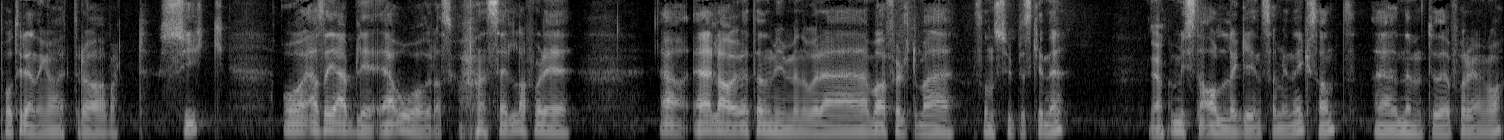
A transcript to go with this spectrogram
på treninga etter å ha vært syk. Og altså, jeg ble Jeg overraska meg selv, da, fordi ja, jeg la jo ut den memen hvor jeg bare følte meg sånn superskinny. Ja. Og mista alle gainsa mine, ikke sant? Jeg nevnte jo det forrige gang òg.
